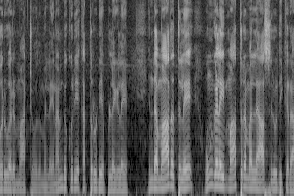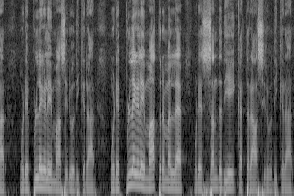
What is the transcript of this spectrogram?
ஒருவர் மாற்றுவதும் இல்லை நண்புக்குரிய கத்தருடைய பிள்ளைகளே இந்த மாதத்திலே உங்களை மாத்திரமல்ல ஆசீர்வதிக்கிறார். உங்களுடைய பிள்ளைகளையும் ஆசீர்வதிக்கிறார். உங்களுடைய பிள்ளைகளை மாத்திரமல்ல உங்களுடைய சந்ததியை கத்தர் ஆசீர்வதிக்கிறார்.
